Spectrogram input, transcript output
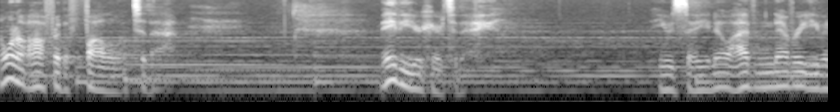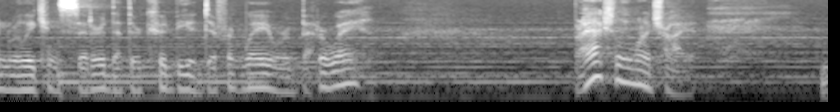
I want to offer the follow up to that. Maybe you're here today. You would say, you know, I've never even really considered that there could be a different way or a better way. But I actually want to try it.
